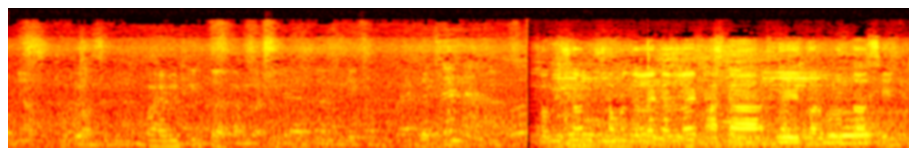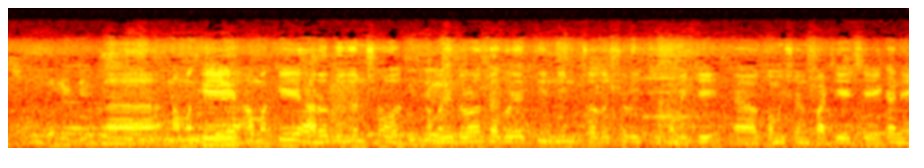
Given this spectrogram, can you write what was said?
উনি আছেন ছবি আছে কিনা? বায়োমেট্রিক তো আর আমরা দেখেন। কমিশন সমতলা কার্যালয় ঢাকা দুয়ে কর্মরত আছি। আমাকে আমাকে আরও দুজন সহ আমাকে দলতা করে তিনজন সদস্যের একটি কমিটি কমিশন পাঠিয়েছে এখানে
